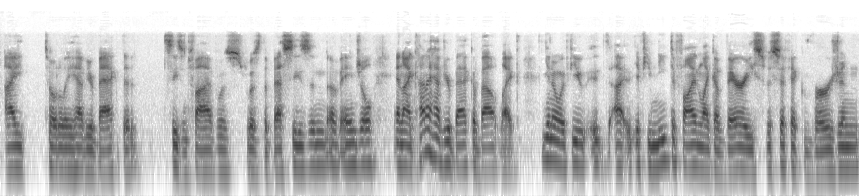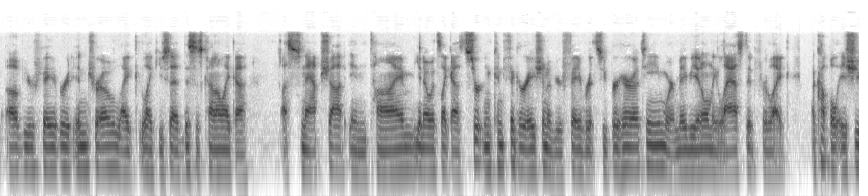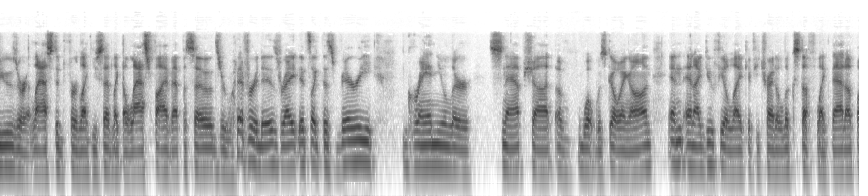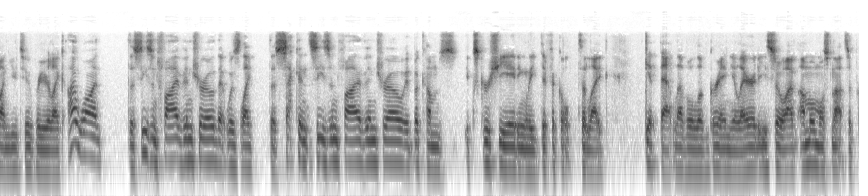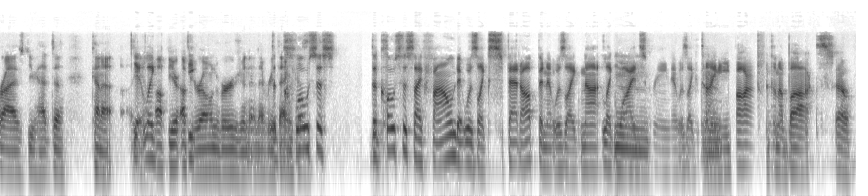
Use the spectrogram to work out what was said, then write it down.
I totally have your back that season five was was the best season of Angel, and I kind of have your back about like you know if you if you need to find like a very specific version of your favorite intro, like like you said, this is kind of like a a snapshot in time. You know, it's like a certain configuration of your favorite superhero team where maybe it only lasted for like a couple issues or it lasted for like you said like the last 5 episodes or whatever it is, right? It's like this very granular snapshot of what was going on. And and I do feel like if you try to look stuff like that up on YouTube where you're like I want the season 5 intro that was like the second season 5 intro, it becomes excruciatingly difficult to like get that level of granularity. So I'm I'm almost not surprised you had to kind of Yeah, like up your up your own version and everything. The closest the closest I found it was like sped up and it was like not like Mm. widescreen. It was like a tiny box within a box. So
